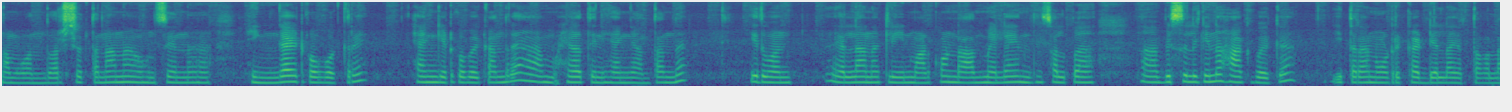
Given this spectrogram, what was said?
ನಮ್ಗೆ ಒಂದು ವರ್ಷದ ತನಕ ಹುಣ್ಸೆಹಣ್ಣು ಹಿಂಗೆ ಇಟ್ಕೋಬೇಕ್ರಿ ಹೆಂಗೆ ಇಟ್ಕೊಬೇಕಂದ್ರೆ ಹೇಳ್ತೀನಿ ಹೆಂಗೆ ಅಂತಂದು. ಇದು ಒಂದು ಎಲ್ಲನ ಕ್ಲೀನ್ ಮಾಡ್ಕೊಂಡು ಆದಮೇಲೆ ಸ್ವಲ್ಪ ಬಿಸಿಲಿಗಿನ ಹಾಕ್ಬೇಕು. ಈ ಥರ ನೋಡ್ರಿ ಕಡ್ಡೆಲ್ಲ ಇರ್ತಾವಲ್ಲ,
